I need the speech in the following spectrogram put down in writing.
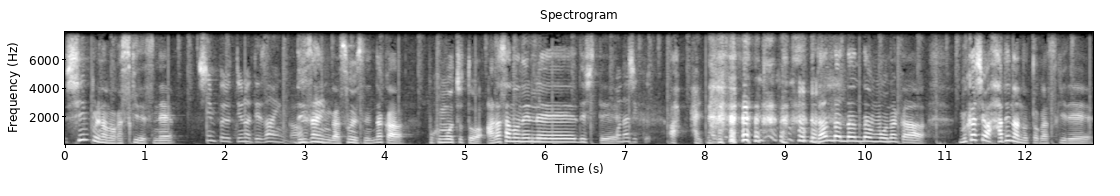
シンプルなのが好きですね。シンプルっていうのはデザインが？デザインがそうですね。なんか僕もちょっと荒さの年齢でして。同じく。あはい。だんだんだんだんもうなんか昔は派手なのとか好きで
